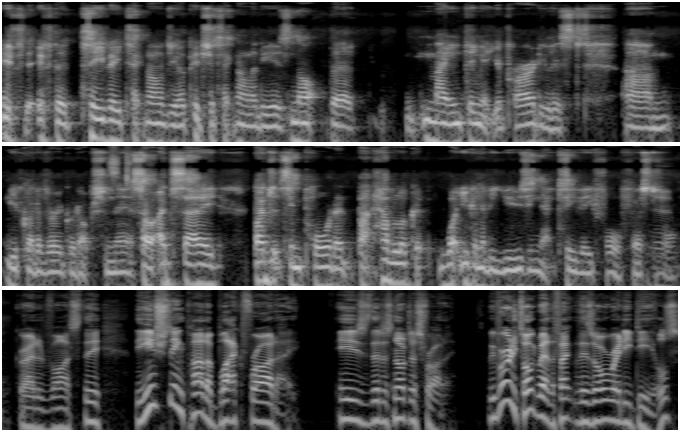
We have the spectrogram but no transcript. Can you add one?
if if the TV technology or picture technology is not the main thing at your priority list, um, you've got a very good option there. So, I'd say budget's important, but have a look at what you're going to be using that TV for first yeah, of all. Great advice. The the interesting part of Black Friday is that it's not just Friday. We've already talked about the fact that there's already deals,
